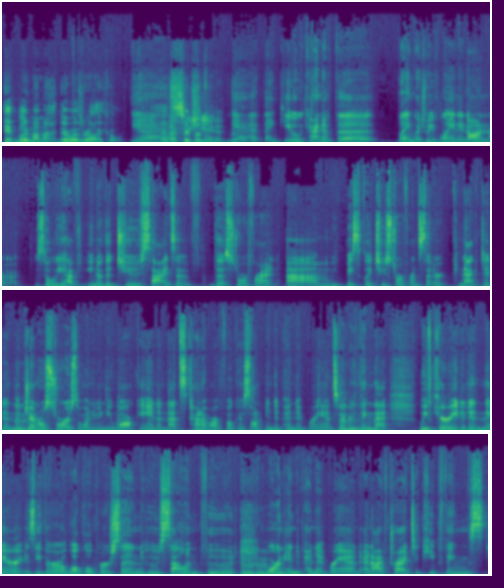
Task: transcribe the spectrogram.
it blew my mind. It was really cool. Yeah. I It's super appreciate cool. it. Yeah, thank you. We kind of the language we've landed on. So we have you know the two sides of the storefront. Um, we basically two storefronts that are connected, and the mm-hmm. general store is the one when you walk in, and that's kind of our focus on independent brands. So mm-hmm. everything that we've curated in there is either a local person who's selling food mm-hmm. or an independent brand, and I've tried to keep things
